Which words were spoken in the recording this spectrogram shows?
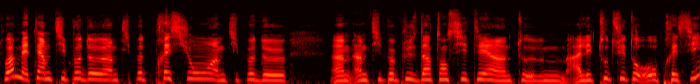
toi, mettaient un petit peu de un petit peu de pression, un petit peu de un, petit peu plus d'intensité, aller tout de suite au pressing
